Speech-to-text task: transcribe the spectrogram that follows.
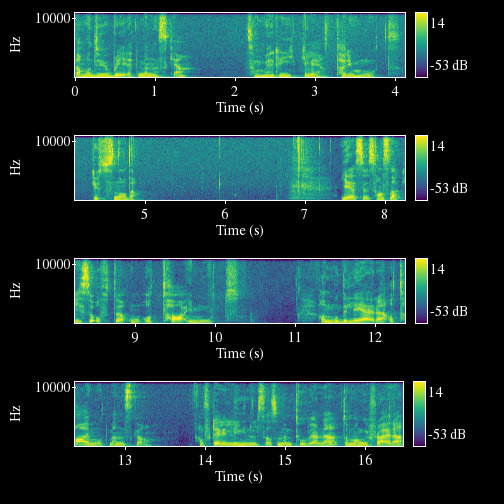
da må du bli et menneske som rikelig tar imot Guds nåde. Jesus han snakker ikke så ofte om å ta imot. Han modellerer å ta imot mennesker. Han forteller lignelser som de to vi har nevnt, og mange flere,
